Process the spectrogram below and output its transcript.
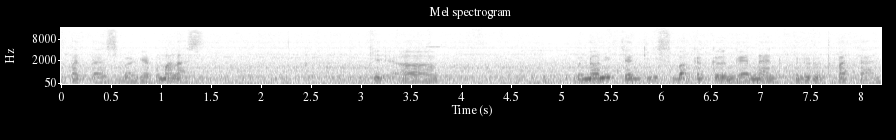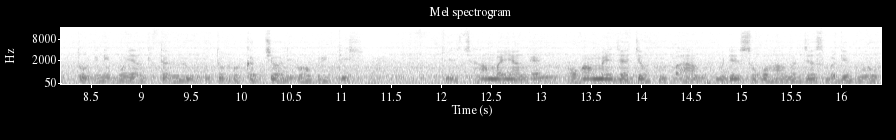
tempatan sebagai pemalas okey uh, Benda ni terjadi sebabkan keengganan penduduk tempatan untuk nenek moyang kita dulu untuk bekerja di bawah British. Okay, hang bayangkan orang main jajah tempat hang kemudian suruh hang kerja sebagai buruh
